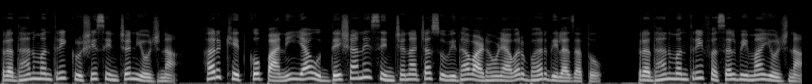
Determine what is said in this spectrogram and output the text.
प्रधानमंत्री कृषी सिंचन योजना हर खेतको पाणी या उद्देशाने सिंचनाच्या सुविधा वाढवण्यावर भर दिला जातो. प्रधानमंत्री फसल विमा योजना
